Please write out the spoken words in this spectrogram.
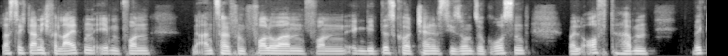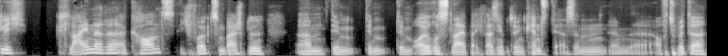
Lasst euch da nicht verleiten, eben von einer Anzahl von Followern, von irgendwie Discord-Channels, die so und so groß sind, weil oft haben wirklich kleinere Accounts. Ich folge zum Beispiel ähm, dem, dem, dem Eurosniper. Ich weiß nicht, ob du ihn kennst. Der ist im, im, äh, auf Twitter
